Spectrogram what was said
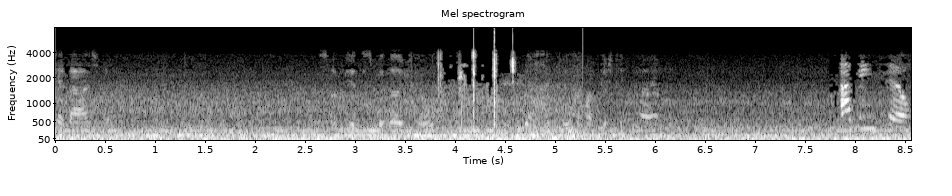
Pedágio. Sabia desse pedágio não. Chegando aqui, o Matheus tem que leva. Atenção!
